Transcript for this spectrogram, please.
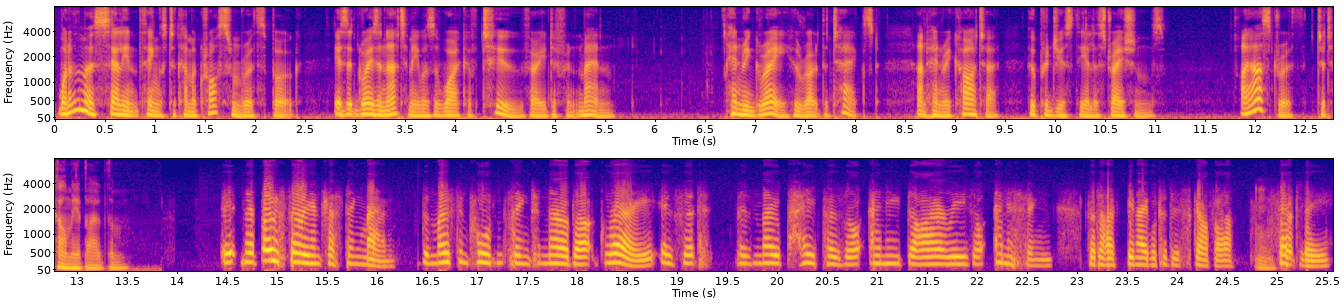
One of the most salient things to come across from Ruth's book is that Gray's Anatomy was the work of two very different men Henry Gray, who wrote the text, and Henry Carter, who produced the illustrations. I asked Ruth to tell me about them. It, they're both very interesting men. The most important thing to know about Gray is that there's no papers or any diaries or anything that I've been able to discover, mm. sadly.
